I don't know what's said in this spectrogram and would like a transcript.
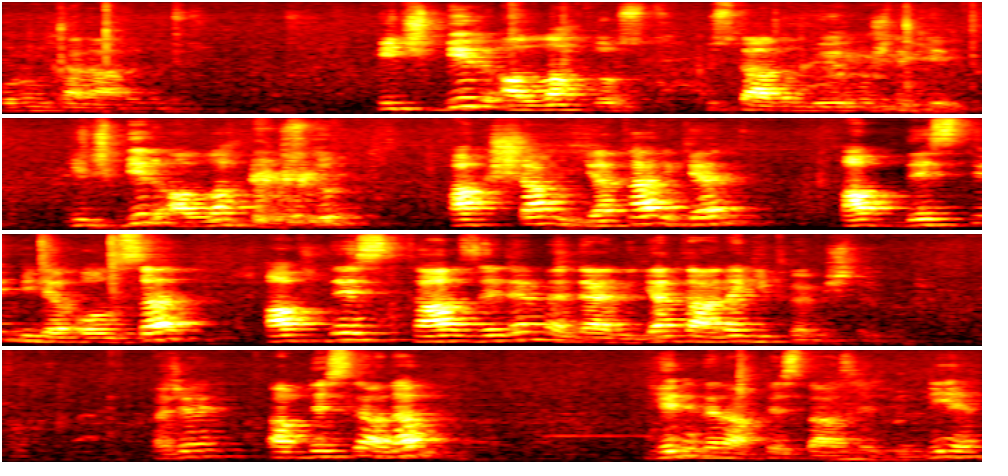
bunun kararını verin. Hiçbir Allah dostu, üstadım buyurmuştu ki, hiçbir Allah dostu akşam yatarken abdesti bile olsa abdest tazelemeden yatağına gitmemiştir. Acayip. Abdestli adam yeniden abdest tazeliyor. Niye?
